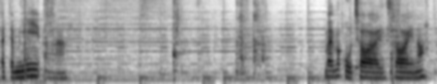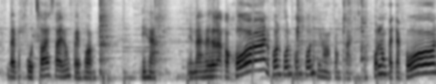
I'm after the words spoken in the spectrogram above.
ก็จะมีอ่าใบมะกรูดซอยซอยเนาะใบมะกรูดซอยใส่ลงไปพร้อมนี่ค่ะเห็นไหมแล้วก็คนคนคนคนคนพี่น้องต้องไปคนลงไปจากคน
